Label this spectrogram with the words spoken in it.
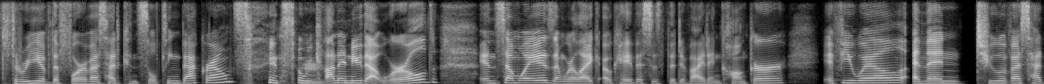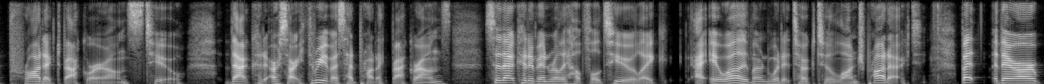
three of the four of us had consulting backgrounds. And so mm. we kind of knew that world in some ways. And we're like, okay, this is the divide and conquer, if you will. And then two of us had product backgrounds too. That could, or sorry, three of us had product backgrounds. So that could have been really helpful too. Like at AOL, I learned what it took to launch product. But there are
